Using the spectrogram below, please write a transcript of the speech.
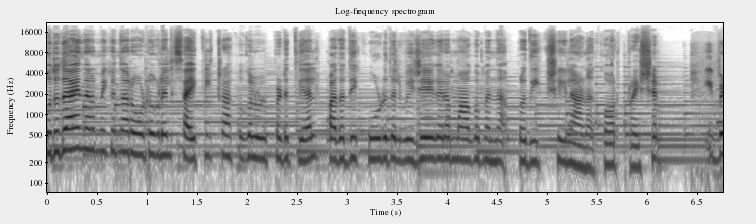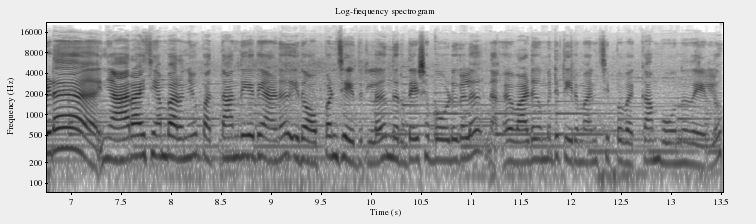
പുതുതായി നിർമ്മിക്കുന്ന റോഡുകളിൽ സൈക്കിൾ ട്രാക്കുകൾ ഉൾപ്പെടുത്തിയാൽ പദ്ധതി കൂടുതൽ വിജയകരമാകുമെന്ന പ്രതീക്ഷയിലാണ് കോർപ്പറേഷൻ. ഇവിടെ ഞായറാഴ്ച ഞാൻ പറഞ്ഞു പത്താം തീയതിയാണ് ഇത് ഓപ്പൺ ചെയ്തിട്ടുള്ളത്. നിർദ്ദേശ ബോർഡുകൾ വാർഡ് കമ്മിറ്റി തീരുമാനിച്ച് ഇപ്പോൾ വെക്കാൻ പോകുന്നതേ ഉള്ളൂ.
